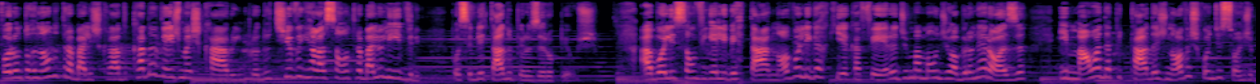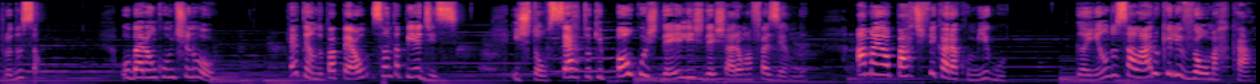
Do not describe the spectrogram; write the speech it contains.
foram tornando o trabalho escravo cada vez mais caro e improdutivo em relação ao trabalho livre, possibilitado pelos europeus. A abolição vinha libertar a nova oligarquia cafeira de uma mão de obra onerosa e mal adaptada às novas condições de produção. O barão continuou. Retendo o papel, Santa Pia disse: Estou certo que poucos deles deixaram a fazenda a maior parte ficará comigo, ganhando o salário que lhe vou marcar,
